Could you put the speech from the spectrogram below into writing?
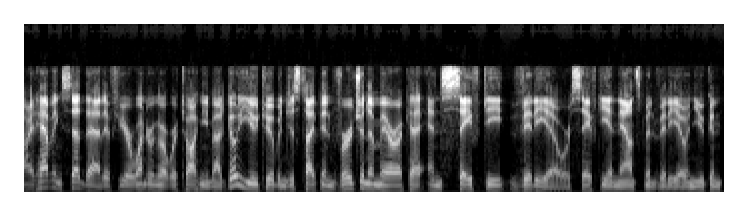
All right, having said that, if you're wondering what we're talking about, go to YouTube and just type in Virgin America and safety video or safety announcement video, and you can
